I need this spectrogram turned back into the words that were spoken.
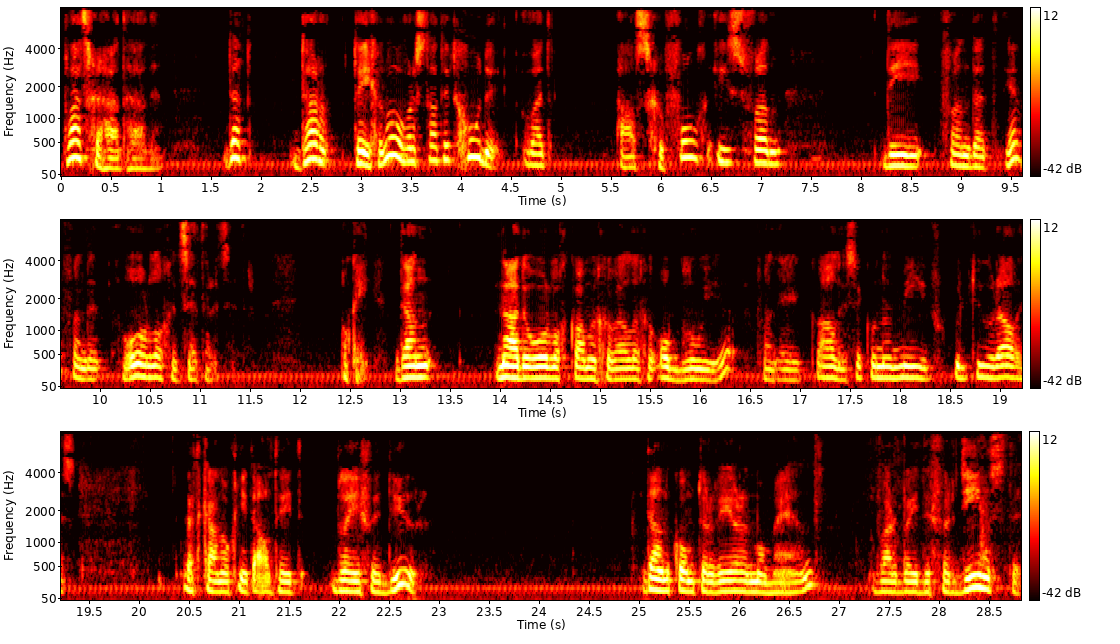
plaats gehad hadden, dat daar tegenover staat het goede, wat als gevolg is van die, van dat, ja, van de oorlog, etc., etc. Oké, dan na de oorlog kwam een geweldige opbloei van alles, economie, cultuur, alles. Dat kan ook niet altijd blijven duren. Dan komt er weer een moment waarbij de verdiensten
